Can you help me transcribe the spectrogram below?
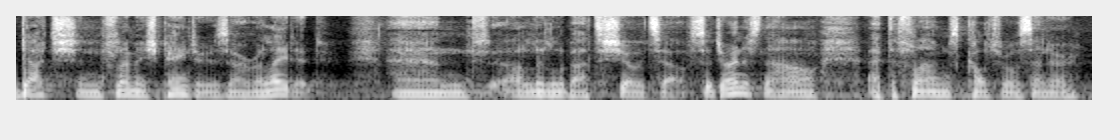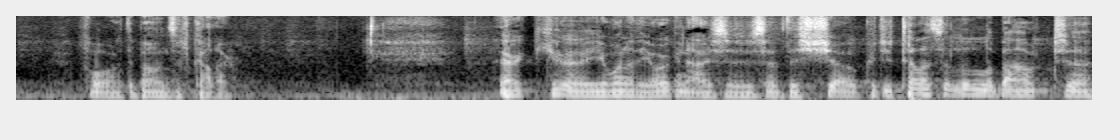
Dutch and Flemish painters are related and a little about the show itself. So join us now at the Vlaams Cultural Center for The Bones of Color. Eric, uh, you're one of the organizers of this show. Could you tell us a little about uh,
